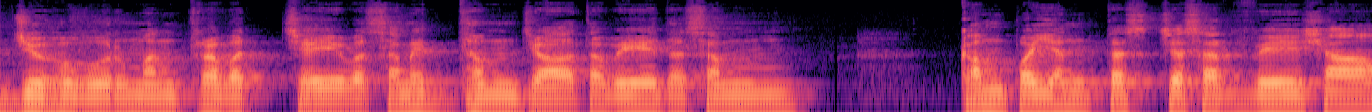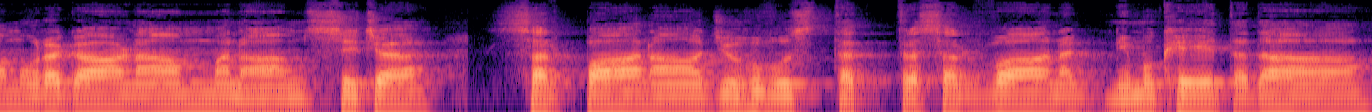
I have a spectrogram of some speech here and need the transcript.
जुहुवुर्मन्त्रवच्चैव समिद्धम् जातवेदसम्। कम्पयन्तश्च सर्वेषामुरगाणाम् मनांसि च सर्पानाजुहुवुस्तत्र सर्वानग्निमुखे तदा।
